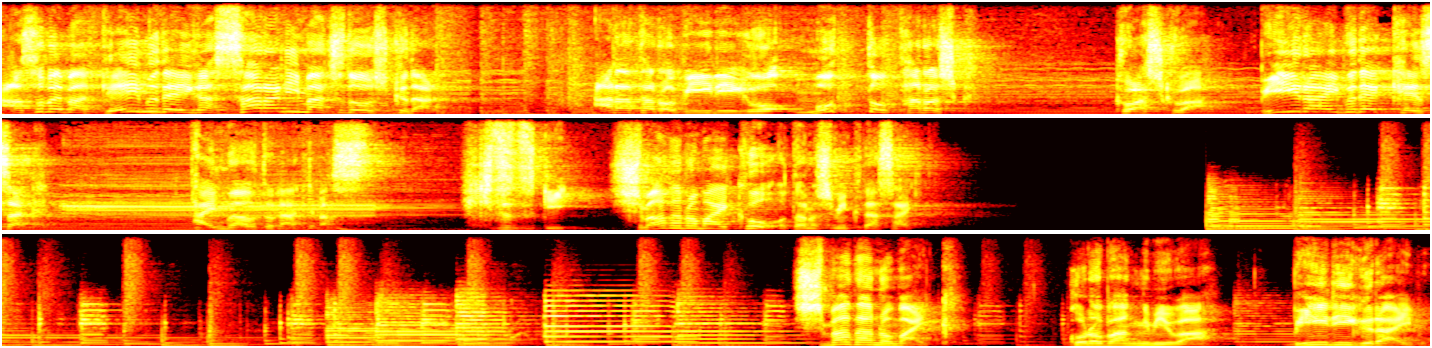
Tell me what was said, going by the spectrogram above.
遊べばゲームデイがさらに待ち遠しくなる。あなたの B リーグをもっと楽しく。詳しくは B ライブで検索。タイムアウトが明けます。引き続き島田のマイクをお楽しみください。島田のマイク。この番組は B リーグライブ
